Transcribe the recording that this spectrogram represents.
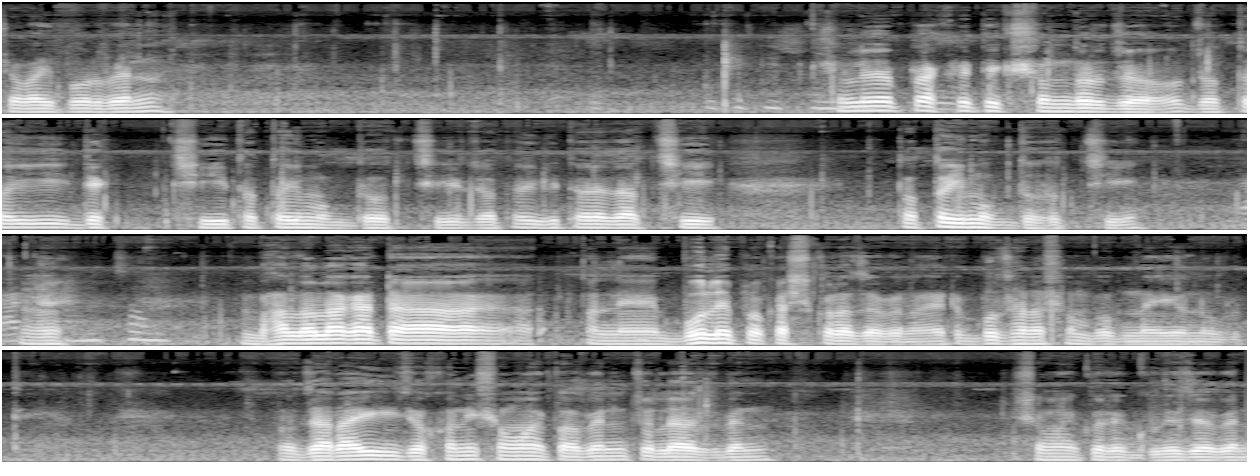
সবাই পড়বেন। আসলে প্রাকৃতিক সৌন্দর্য, যতই দেখছি ততই মুগ্ধ হচ্ছি। যতই ভিতরে যাচ্ছি, ততই মুগ্ধ হচ্ছি। হ্যাঁ। ভালো লাগাটা মানে বলে প্রকাশ করা যাবে না, এটা বোঝানো সম্ভব না এই অনুভূতি। তো যারাই যখনই সময় পাবেন, চলে আসবেন, সময় করে ঘুরে যাবেন।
